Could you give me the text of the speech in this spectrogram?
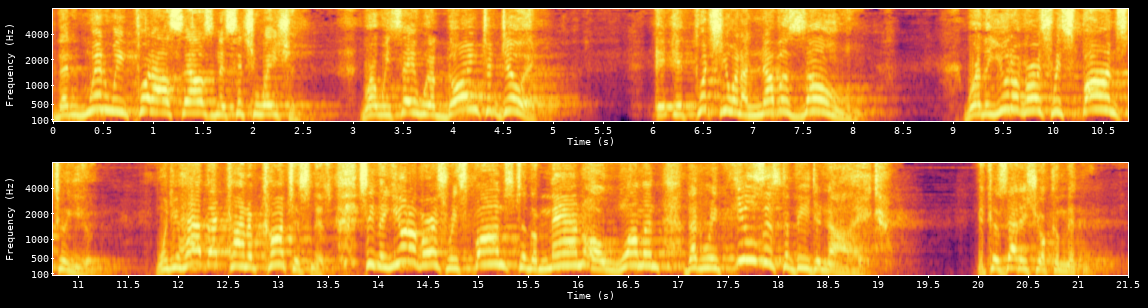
that when we put ourselves in a situation where we say we're going to do it, it, it puts you in another zone where the universe responds to you. When you have that kind of consciousness, see, the universe responds to the man or woman that refuses to be denied because that is your commitment.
